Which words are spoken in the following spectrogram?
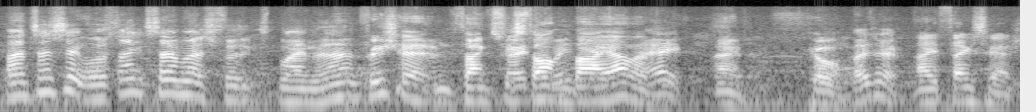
Fantastic. Well, thanks so much for explaining that. Appreciate it, and thanks for Great to stopping by. Alan. Hey. Right, cool. Pleasure. Hey, thanks, guys.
